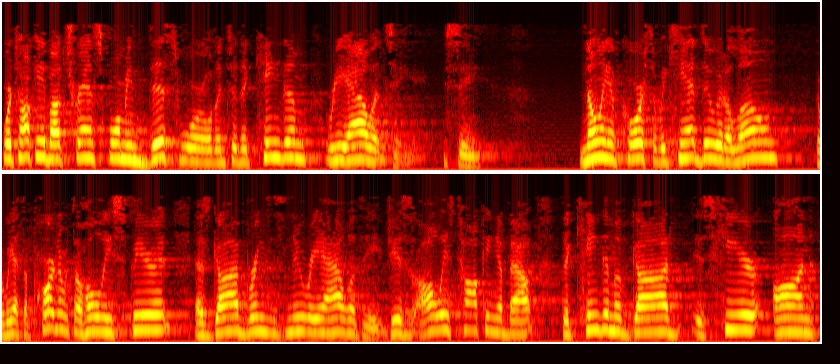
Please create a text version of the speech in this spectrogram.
We're talking about transforming this world into the kingdom reality, you see. Knowing, of course, that we can't do it alone, that we have to partner with the Holy Spirit as God brings this new reality. Jesus is always talking about the kingdom of God is here on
